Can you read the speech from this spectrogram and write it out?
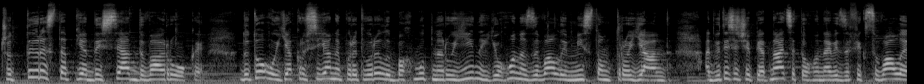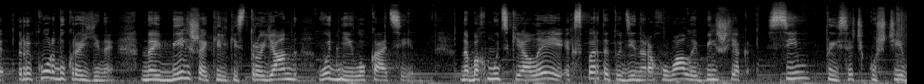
452 роки. До того як росіяни перетворили Бахмут на руїни, його називали містом Троянд. А 2015-го навіть зафіксували рекорд України найбільша кількість троянд в одній локації. На Бахмутській алеї експерти тоді нарахували більш як 7 тисяч кущів.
